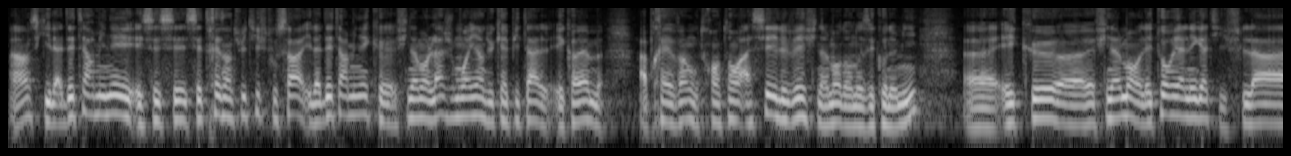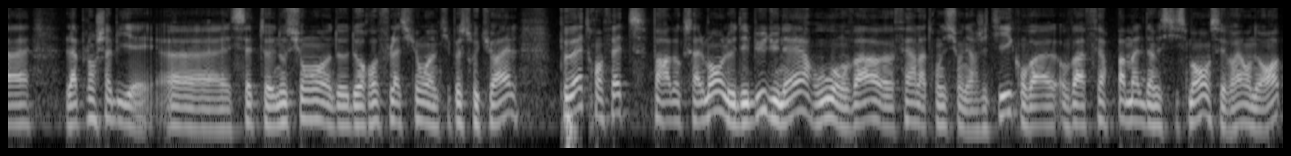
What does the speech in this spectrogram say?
Hein, ce qu'il a déterminé, et c'est très intuitif tout ça, il a déterminé que finalement l'âge moyen du capital est quand même, après 20 ou 30 ans, assez élevé finalement dans nos économies, euh, et que euh, finalement les taux réels négatifs, la, la planche à billets, euh, cette notion de, de, reflation un petit peu structurelle, peut être en fait paradoxalement le début d'une ère où on va faire la transition énergétique, on va, on va faire pas mal d'investissements, c'est vrai en Europe,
